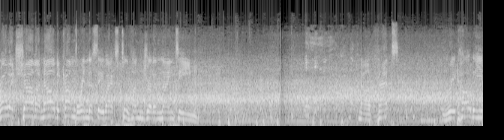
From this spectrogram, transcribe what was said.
Rohit Sharma now becomes Virender Sehwag's 219. Now that, how do you...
